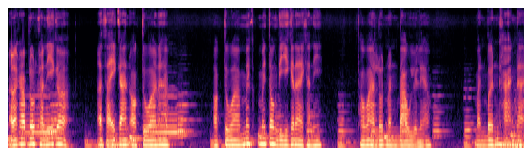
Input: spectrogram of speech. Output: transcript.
เอาละครับรถคันนี้ก็อาศัยการออกตัวนะครับ ออกตัวไม่ไม่ต้องดีก็ได้คันนี้ เพราะว่ารถมันเบาอยู่แล้ว มันเบิ้ลค้างได้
